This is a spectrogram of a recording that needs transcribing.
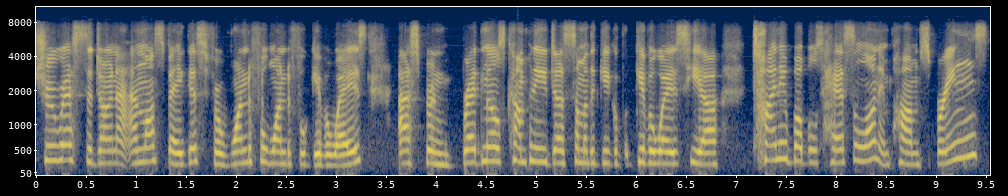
True Rest Sedona and Las Vegas for wonderful, wonderful giveaways. Aspirin Bread Mills Company does some of the give- giveaways here. Tiny Bubbles Hair Salon in Palm Springs.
